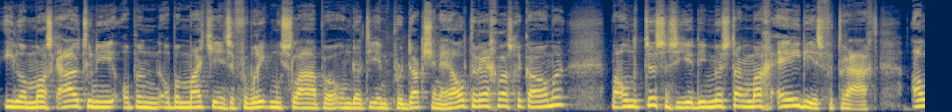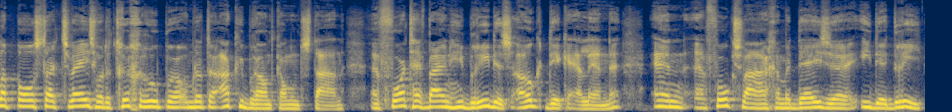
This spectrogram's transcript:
Elon Musk uit toen hij op een, op een matje in zijn fabriek moest slapen. Omdat hij in production hell terecht was gekomen. Maar ondertussen zie je die Mustang Mach-E die is vertraagd. Alle Polestar 2's worden teruggeroepen omdat er accubrand kan ontstaan. Ford heeft bij hun hybrides ook dikke ellende. En Volkswagen met deze ID3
